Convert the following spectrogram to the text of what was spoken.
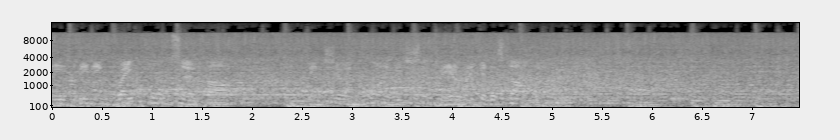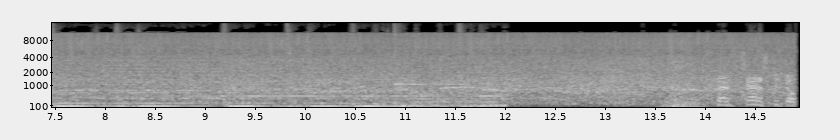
He's been in great form so far. And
